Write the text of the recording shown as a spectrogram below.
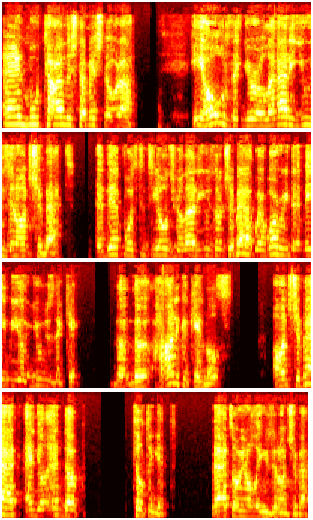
And mutar l'shtamish He holds that you're allowed to use it on Shabbat, and therefore, since he holds you're allowed to use it on Shabbat, we're worried that maybe you'll use the the, the Hanukkah candles on Shabbat and you'll end up tilting it. That's why we only use it on Shabbat.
